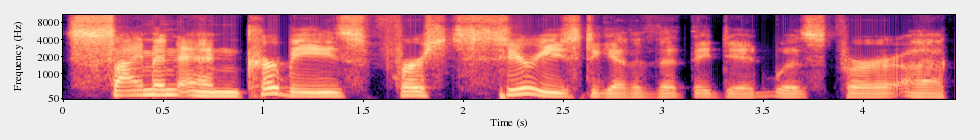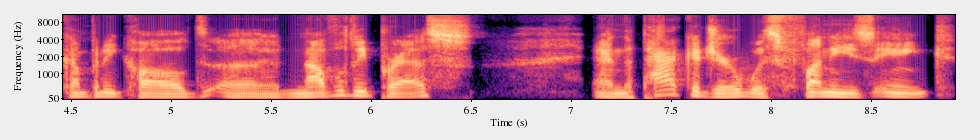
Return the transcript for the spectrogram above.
Simon and Kirby's first series together that they did was for a company called uh, Novelty Press, and the packager was Funnies Inc.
